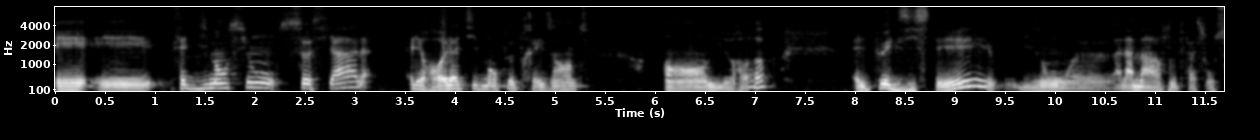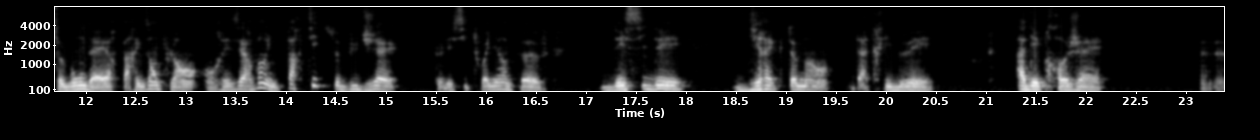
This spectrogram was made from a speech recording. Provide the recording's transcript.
Et, cette dimension sociale, elle est relativement peu présente en Europe. elle peut exister, disons, euh, à la marge ou de façon secondaire, par exemple en, réservant une partie de ce budget que les citoyens peuvent décider directement d'attribuer à des projets euh,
